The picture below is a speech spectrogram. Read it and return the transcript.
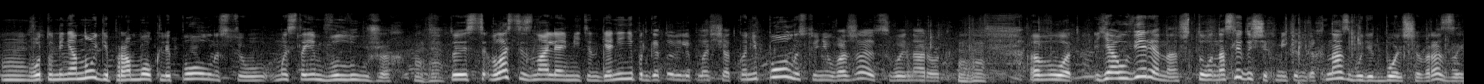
вот у меня ноги промокли полностью, мы стоим в лужах. То есть власти знали о митинге, они не подготовили площадку, они полностью не уважают свой народ. Вот. Я уверена, что на следующих митингах нас будет больше в разы.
